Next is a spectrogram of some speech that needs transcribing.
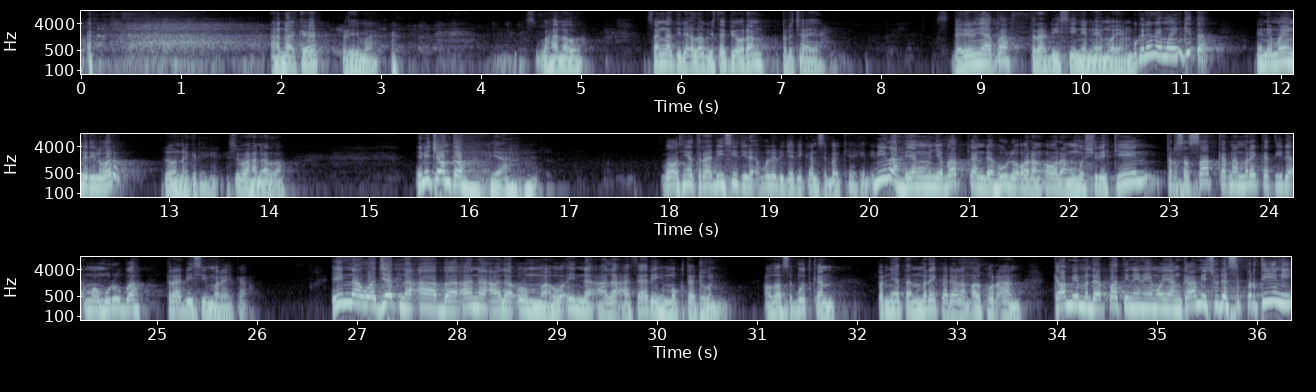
anak ke lima. Subhanallah. Sangat tidak logis, tapi orang percaya. Dalilnya apa? Tradisi nenek moyang. Bukan nenek moyang kita. Nenek moyang dari luar luar negeri. Subhanallah. Ini contoh ya. Bahwasanya tradisi tidak boleh dijadikan sebagai keyakinan. Inilah yang menyebabkan dahulu orang-orang musyrikin tersesat karena mereka tidak mau merubah tradisi mereka. Inna wajadna aba'ana ala ummah wa inna ala atharih muqtadun. Allah sebutkan pernyataan mereka dalam Al-Quran. Kami mendapati nenek moyang kami sudah seperti ini.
